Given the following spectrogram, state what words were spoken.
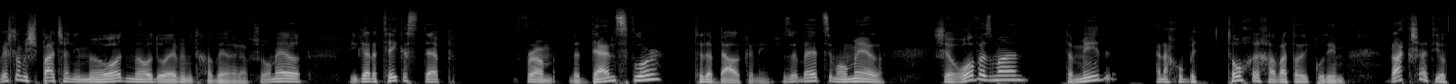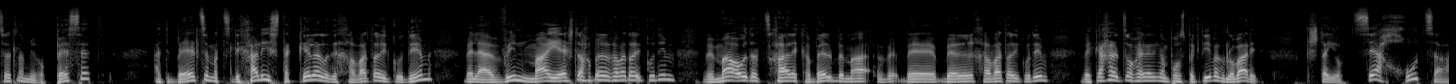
ויש לו משפט שאני מאוד מאוד אוהב ומתחבר אליו, שאומר, you gotta take a step from the dance floor to the balcony, שזה בעצם אומר שרוב הזמן, תמיד, אנחנו בתוך רחבת הריקודים. רק כשאת יוצאת למרפסת, את בעצם מצליחה להסתכל על רחבת הריקודים ולהבין מה יש לך ברחבת הריקודים ומה עוד את צריכה לקבל במה, ב, ב, ברחבת הריקודים וככה לצורך העניין גם פרוספקטיבה גלובלית. כשאתה יוצא החוצה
